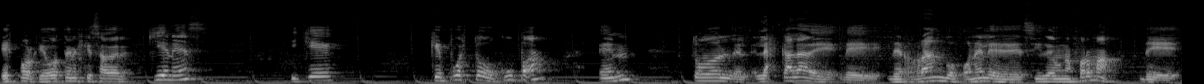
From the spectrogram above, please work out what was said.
es porque vos tenés que saber quién es y qué, qué puesto ocupa en toda la escala de, rango, ponerle, de decir de una forma, de,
